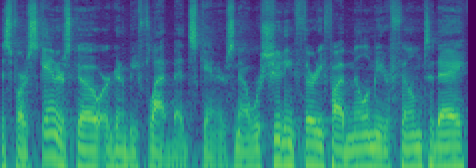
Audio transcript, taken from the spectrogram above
as far as scanners go, are going to be flatbed scanners. Now, we're shooting 35 millimeter film today,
